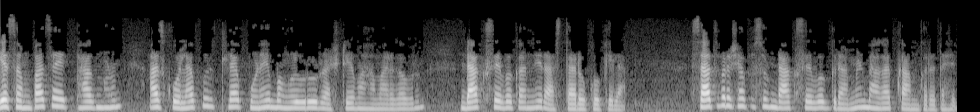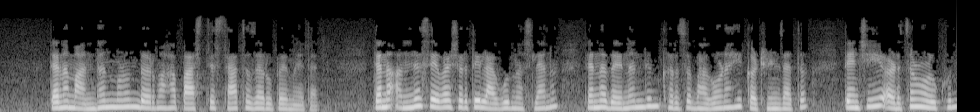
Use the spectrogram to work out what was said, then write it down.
या संपाचा एक भाग म्हणून आज कोल्हापूर इथल्या पुणे बंगळुरू राष्ट्रीय महामार्गावरून डाक सेवकांनी रास्ता रोको केला. सात वर्षापासून डाक सेवक ग्रामीण भागात काम करत आहेत. त्यांना मानधन म्हणून दरमहा पाच ते सात हजार रुपये मिळतात. त्यांना अन्य सेवा शर्ती लागू नसल्यानं त्यांना दैनंदिन खर्च भागवणंही कठीण जातं. त्यांची ही अडचण ओळखून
